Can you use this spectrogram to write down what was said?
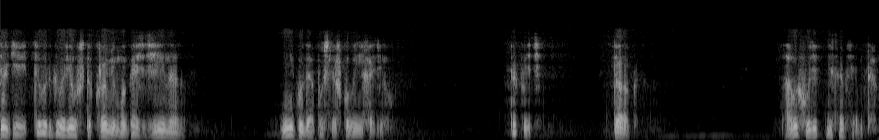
«Сергей, ты вот говорил, что кроме магазина никуда после школы не ходил. Так ведь?» «Так». А выходит, не совсем так.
